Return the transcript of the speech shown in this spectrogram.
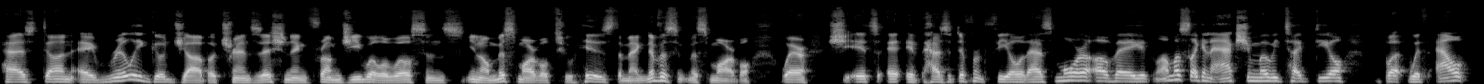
has done a really good job of transitioning from G. Willow Wilson's, you know, Miss Marvel to his, the magnificent Miss Marvel, where she, it's, it, it has a different feel. It has more of a, almost like an action movie type deal, but without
